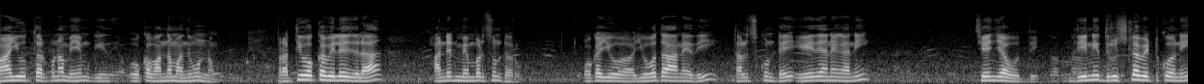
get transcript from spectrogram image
మా యూత్ తరపున మేము ఒక వంద మంది ఉన్నాం. ప్రతి ఒక్క విలేజ్లో హండ్రెడ్ మెంబర్స్ ఉంటారు. ఒక యు యువత అనేది తలుచుకుంటే ఏదైనా కానీ చేంజ్ అవుద్ది. దీన్ని దృష్టిలో పెట్టుకొని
